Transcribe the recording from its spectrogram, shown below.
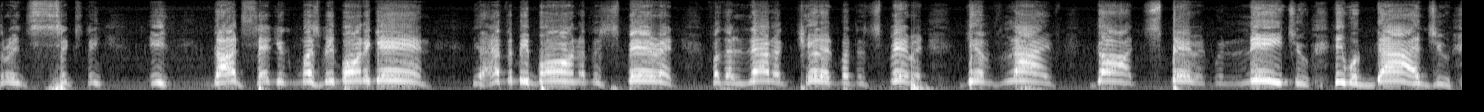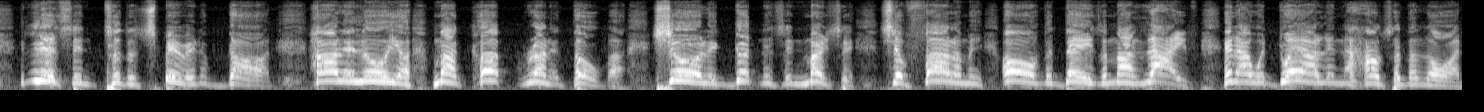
3:60, God said you must be born again. You have to be born of the Spirit. For the letter kill it, but the Spirit gives life. God's Spirit will lead you, He will guide you. Listen to the Spirit of God. Hallelujah. My cup runneth over. Surely goodness and mercy shall follow me all the days of my life, and I will dwell in the house of the Lord.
